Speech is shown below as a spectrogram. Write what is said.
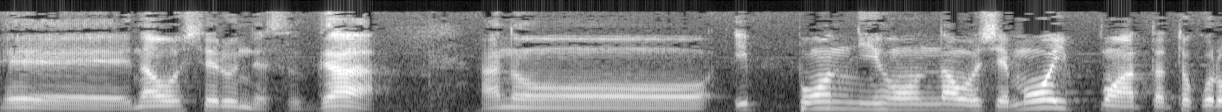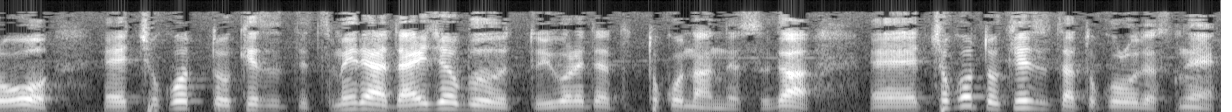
えー直してるんですが、あのー、1本2本直してもう1本あったところを、えーちょこっと削って詰めりゃ大丈夫と言われたところなんですが、えーちょこっと削ったところですね、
